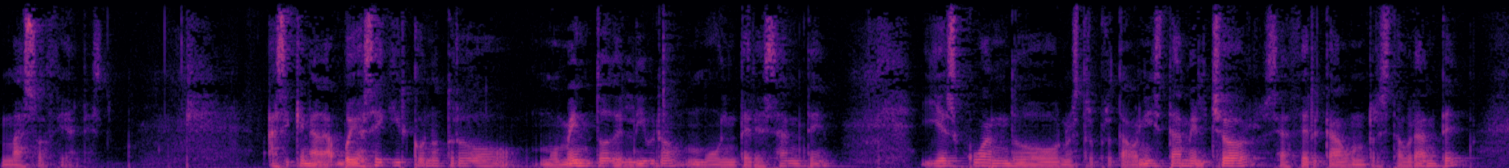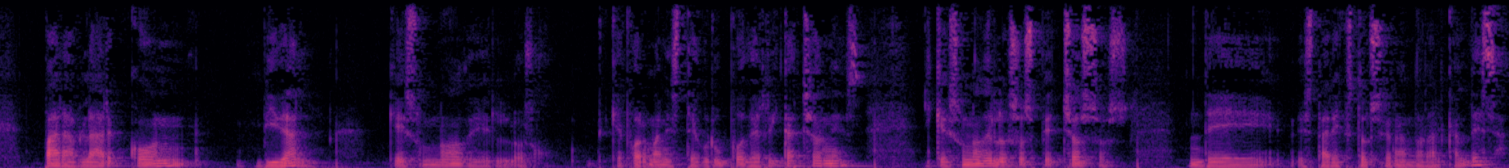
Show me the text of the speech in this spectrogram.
más sociales. Así que nada, voy a seguir con otro momento del libro muy interesante y es cuando nuestro protagonista Melchor se acerca a un restaurante para hablar con Vidal, que es uno de los que forman este grupo de ricachones y que es uno de los sospechosos de estar extorsionando a la alcaldesa.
